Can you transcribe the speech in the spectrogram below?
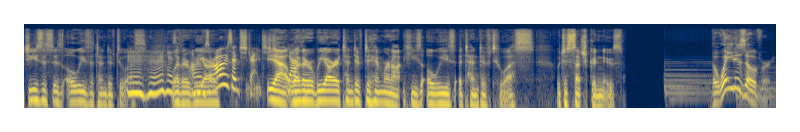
Jesus is always attentive to us. Mm-hmm. whether we are, are, always outstretched. Yeah, yeah, whether we are attentive to him or not, he's always attentive to us, which is such good news. The wait is over.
